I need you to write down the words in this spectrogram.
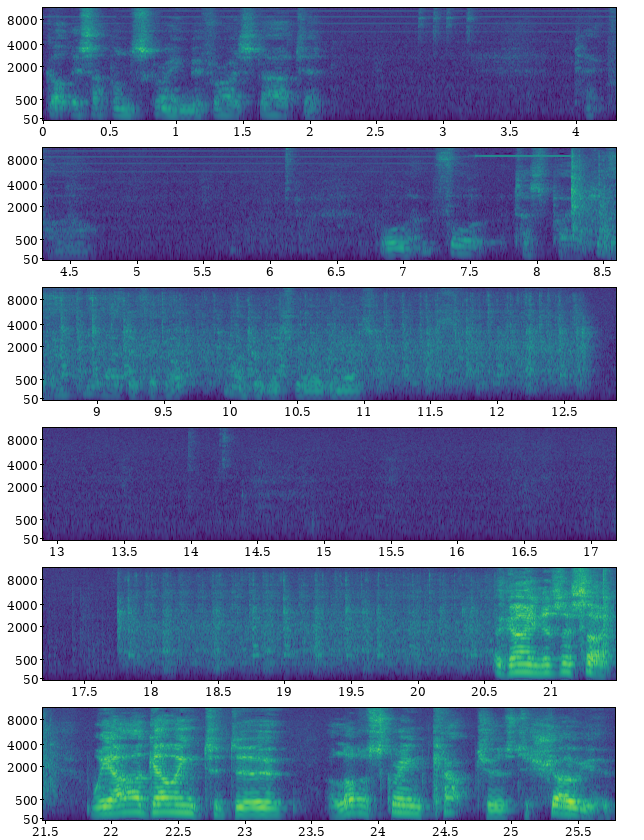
got this up on screen before I started. Tech file all um, four test page. Oh. Not that difficult. My goodness, we're organised. Again, as I say, we are going to do a lot of screen captures to show you,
